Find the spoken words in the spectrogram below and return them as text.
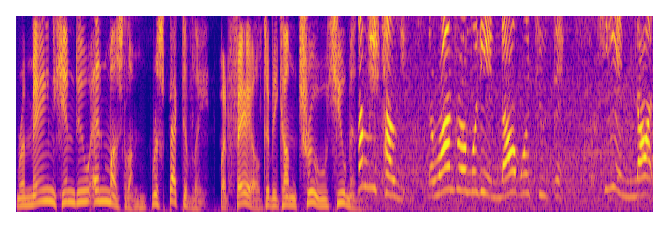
remain Hindu and Muslim, respectively, but fail to become true humans. Let me tell you, Narendra Modi is not what you think. He is not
